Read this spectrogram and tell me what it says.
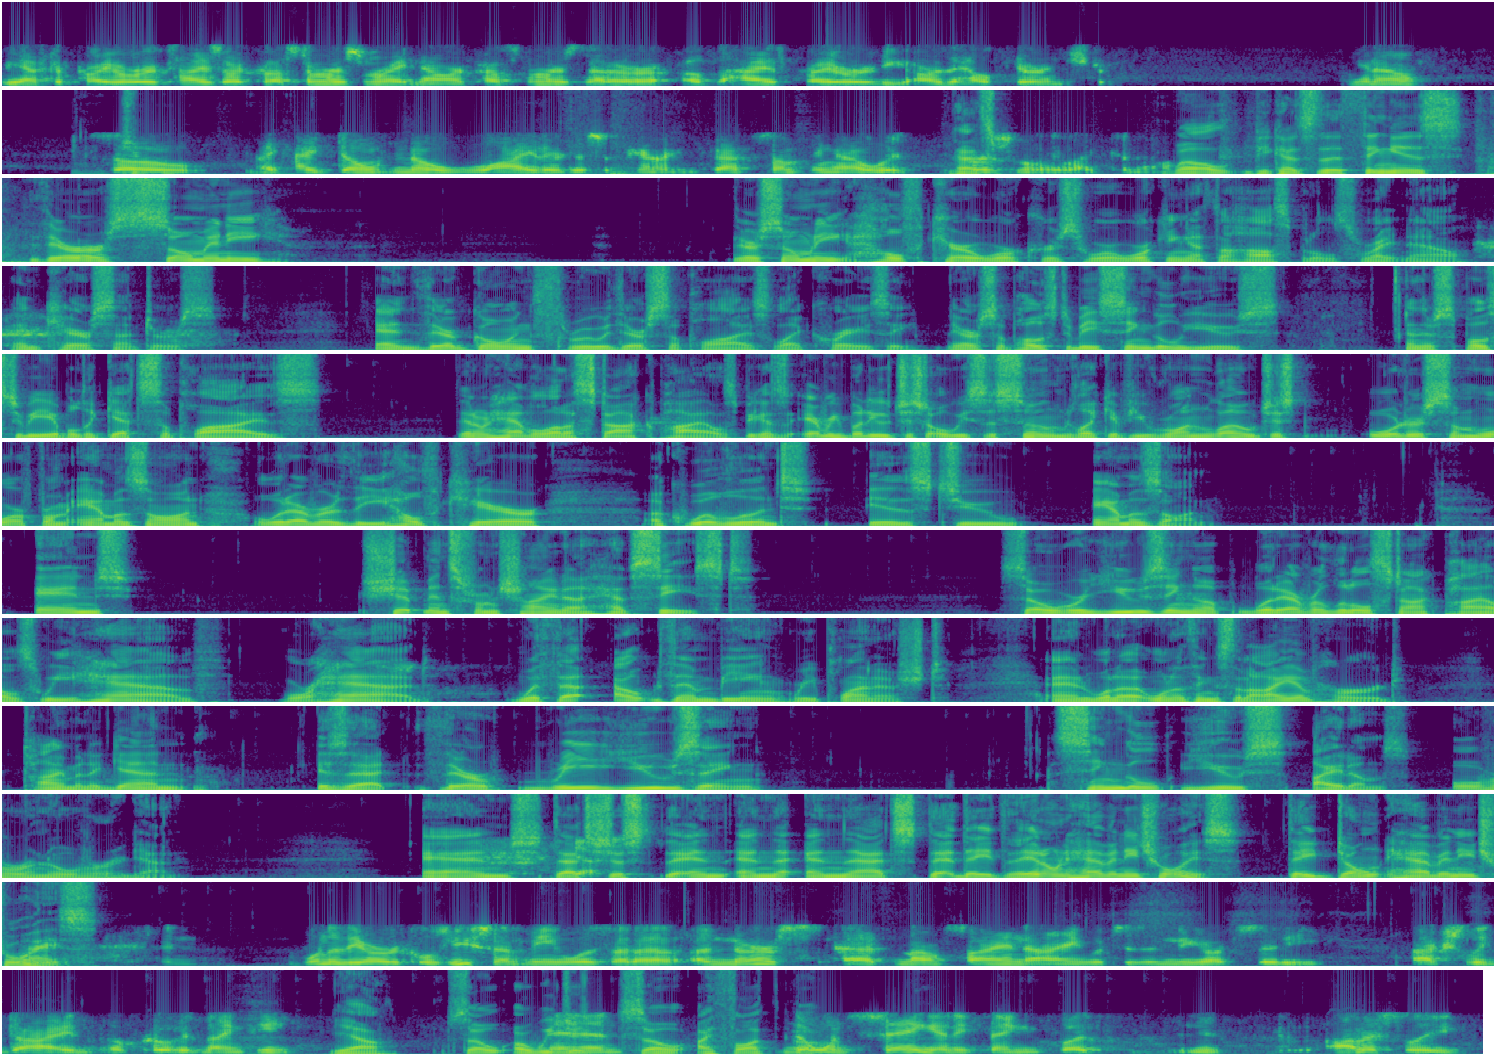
We have to prioritize our customers, and right now our customers that are of the highest priority are the healthcare industry. You know? So I, I don't know why they're disappearing. That's something I would That's- personally like to know. Well, because the thing is, there are so many. There are so many healthcare workers who are working at the hospitals right now and care centers, and they're going through their supplies like crazy. They're supposed to be single use, and they're supposed to be able to get supplies. They don't have a lot of stockpiles because everybody just always assumed, like, if you run low, just order some more from Amazon or whatever the healthcare equivalent is to Amazon. And shipments from China have ceased. So we're using up whatever little stockpiles we have or had without them being replenished. And what I, one of the things that I have heard time and again is that they're reusing single use items over and over again. And that's just and and and that's they they don't have any choice. They don't have any choice. One of the articles you sent me was that a, a nurse at Mount Sinai, which is in New York City, actually died of COVID 19. Yeah. So are we And just so I thought No oh, one's saying anything, but honestly,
